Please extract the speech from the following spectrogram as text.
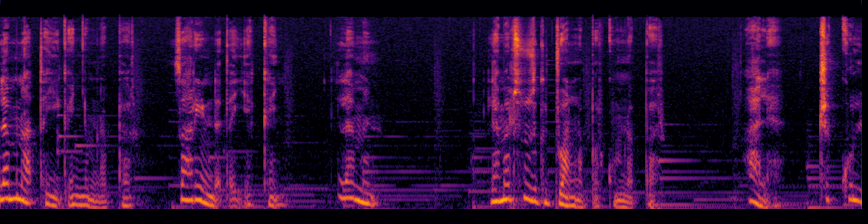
ለምን አትጠይቀኝም ነበር ዛሬ እንደጠየከኝ? ለምን? ለመልሱ ዝግጁ አልነበርኩም ነበር አለ ችኩል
